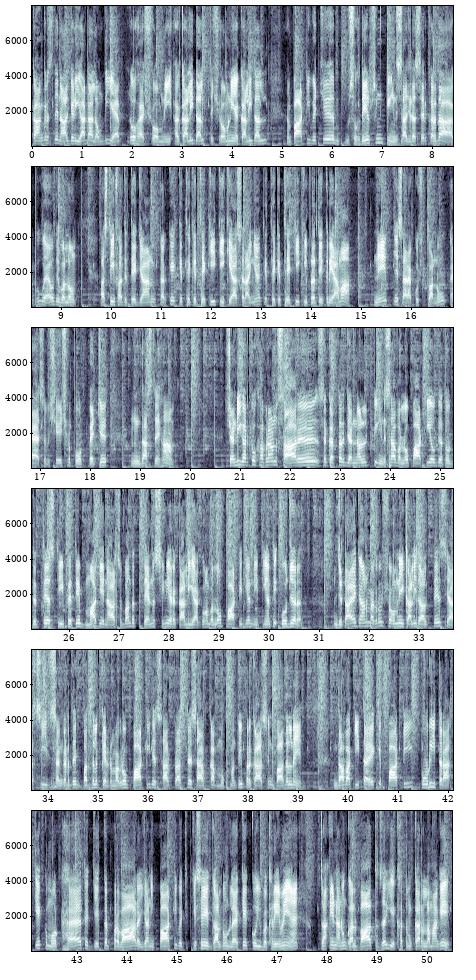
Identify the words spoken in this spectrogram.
ਕਾਂਗਰਸ ਦੇ ਨਾਲ ਜਿਹੜੀ ਆਡਾ ਲਾਉਂਦੀ ਹੈ, ਉਹ ਹੈ ਸ਼੍ਰੋਮਣੀ ਅਕਾਲੀ ਦਲ ਤੇ ਸ਼੍ਰੋਮਣੀ ਅਕਾਲੀ ਦਲ ਪਾਰਟੀ ਵਿੱਚ ਸੁਖਦੇਵ ਸਿੰਘ ਢੀਂਡਸਾ ਜਿਹੜਾ ਸਿਰ ਕਰਦਾ ਆਗੂ ਹੈ, ਉਹਦੇ ਵੱਲੋਂ ਅਸਤੀਫਾ ਦਿੱਤੇ ਜਾਣ ਕਰਕੇ ਕਿੱਥੇ ਕਿੱਥੇ ਕੀ ਕੀ ਕਿਆਸ ਰਾਈਆਂ ਕਿੱਥੇ ਕਿੱਥੇ ਕੀ ਕੀ ਪ੍ਰਤੀਕਿਰਿਆਵਾਂ ਨੇ, ਇਹ ਸਾਰਾ ਕੁਝ ਤੁਹਾਨੂੰ ਇਸ ਵਿਸ਼ੇਸ਼ ਰਿਪੋਰਟ ਵਿੱਚ ਦੱਸਦੇ ਹਾਂ। ਚੰਡੀਗੜ੍ਹ ਤੋਂ ਖਬਰਾਂ ਅਨੁਸਾਰ ਸਕੱਤਰ ਜਨਰਲ ਢੀਂਡਸਾ ਵੱਲੋਂ ਪਾਰਟੀ ਅਹੁਦੇ ਤੋਂ ਦਿੱਤੇ ਅਸਤੀਫੇ ਤੇ ਮਾਝੇ ਨਾਲ ਸੰਬੰਧਿਤ ਤਿੰਨ ਸੀਨੀਅਰ ਅਕਾਲੀ ਆਗੂਆਂ ਵੱਲੋਂ ਪਾਰਟੀ ਦੀਆਂ ਨੀਤੀਆਂ ਤੇ ਉਜਰ। ਜਤਾਏ ਜਾਣ ਮਗਰੋਂ ਸ਼੍ਰੋਮਣੀ ਅਕਾਲੀ ਦਲ ਤੇ ਸਿਆਸੀ ਸੰਗਠਨ ਦੇ ਬੱਦਲ ਘਿਰਨ ਮਗਰੋਂ ਪਾਰਟੀ ਦੇ ਸਰਪ੍ਰਸਤ ਤੇ ਸਾਬਕਾ ਮੁੱਖ ਮੰਤਰੀ ਪ੍ਰਕਾਸ਼ ਸਿੰਘ ਬਾਦਲ ਨੇ ਦਾਅਵਾ ਕੀਤਾ ਹੈ ਕਿ ਪਾਰਟੀ ਪੂਰੀ ਤਰ੍ਹਾਂ ਇੱਕ ਮੁੱਠ ਹੈ ਤੇ ਜੇਕਰ ਪਰਿਵਾਰ ਯਾਨੀ ਪਾਰਟੀ ਵਿੱਚ ਕਿਸੇ ਗੱਲ ਨੂੰ ਲੈ ਕੇ ਕੋਈ ਵਖਰੇਵੇਂ ਹੈ ਤਾਂ ਇਹਨਾਂ ਨੂੰ ਗੱਲਬਾਤ ਜ਼ਰੀਏ ਖਤਮ ਕਰ ਲਵਾਂਗੇ।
